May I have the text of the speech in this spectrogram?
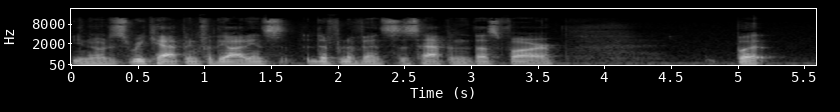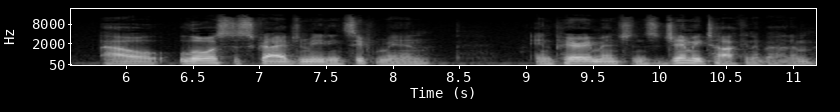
you know, just recapping for the audience the different events that's happened thus far. But how Lois describes meeting Superman and Perry mentions Jimmy talking about him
